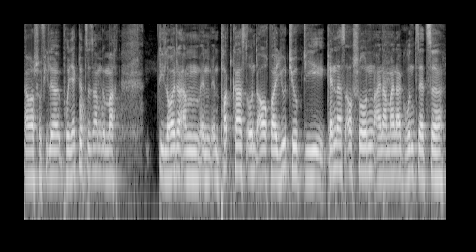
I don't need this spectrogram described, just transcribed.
haben auch schon viele Projekte zusammen gemacht. Die Leute am, im, im Podcast und auch bei YouTube, die kennen das auch schon. Einer meiner Grundsätze,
